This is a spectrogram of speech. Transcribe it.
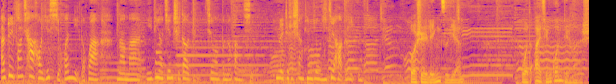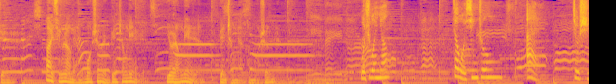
而对方恰好也喜欢你的话，那么一定要坚持到底，千万不能放弃，因为这是上天给我们最好的礼物。我是林子妍，我的爱情观点呢是。爱情让两个陌生人变成恋人，又让恋人变成两个陌生人。我是弯腰，在我心中，爱就是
